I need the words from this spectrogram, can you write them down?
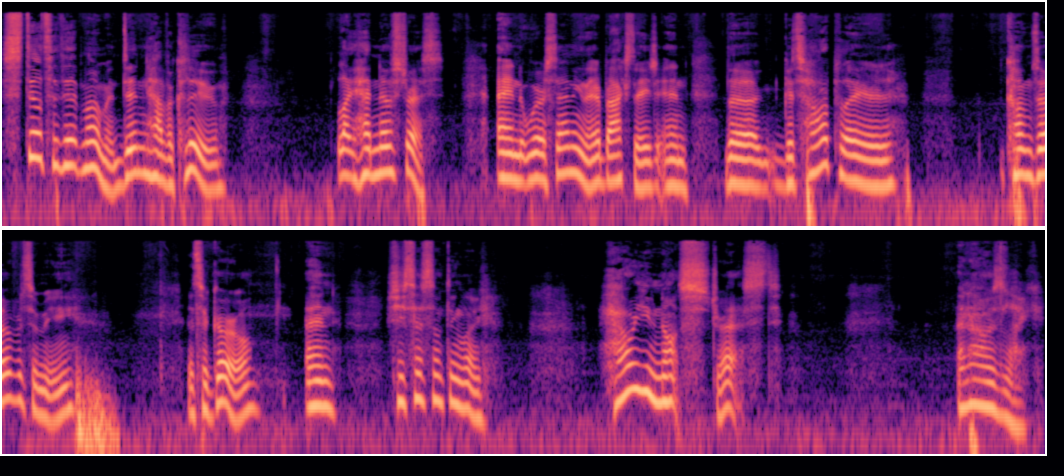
still to that moment didn't have a clue, like had no stress. And we're standing there backstage, and the guitar player comes over to me. It's a girl, and she says something like, How are you not stressed? And I was like,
